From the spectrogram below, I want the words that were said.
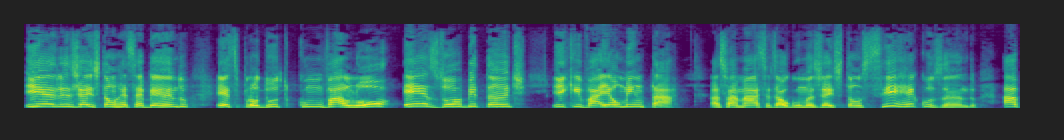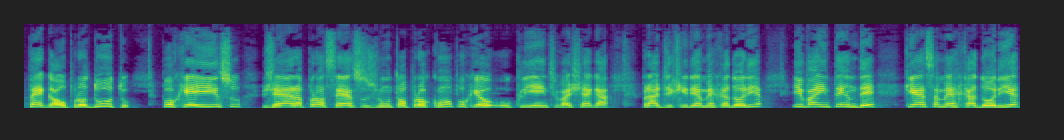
e eles já estão recebendo esse produto com um valor exorbitante e que vai aumentar. As farmácias, algumas já estão se recusando a pegar o produto, porque isso gera processos junto ao PROCON, porque o, cliente vai chegar para adquirir a mercadoria e vai entender que essa mercadoria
